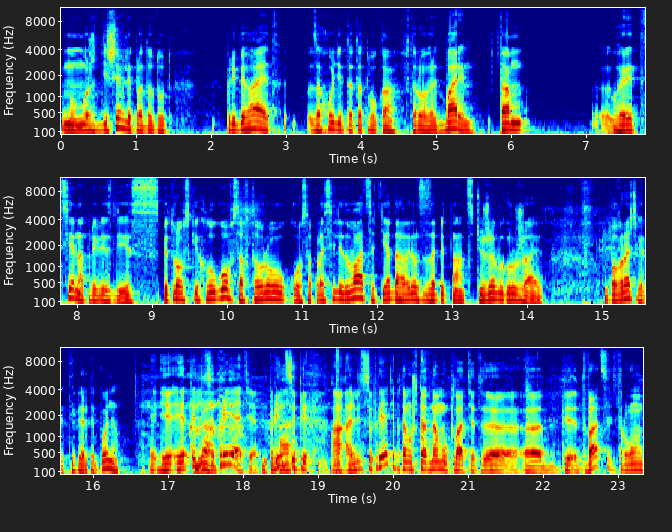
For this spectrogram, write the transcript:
ну, может, дешевле продадут. Прибегает, заходит этот Лука, второй, говорит, барин, там, говорит, сено привезли с Петровских лугов со второго укоса. Просили 20, я договорился за 15, уже выгружают. Он поворачивается, говорит, теперь ты понял? И, и это Да. лицеприятие. В принципе, а, а лицеприятие, потому что одному платят э, э, пе- 20, другому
